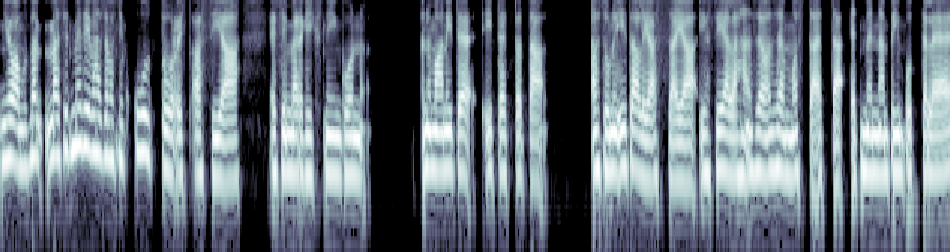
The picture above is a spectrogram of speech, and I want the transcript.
joo, mutta mä, mä sitten mietin vähän semmoista niin kulttuurista asiaa. Esimerkiksi niin kuin, no mä oon itse tota, asun Italiassa ja, ja siellähän se on semmoista, että, että mennään pimputtelee,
